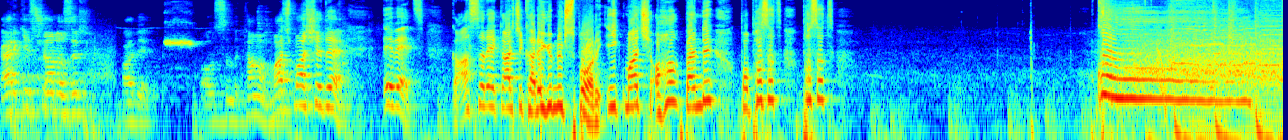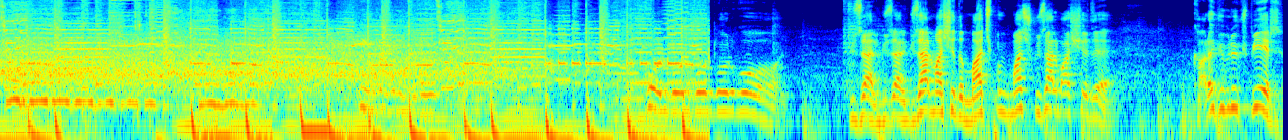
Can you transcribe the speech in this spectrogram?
Herkes şu an hazır. Hadi. Olsun da tamam maç başladı. Evet. Galatasaray'a karşı Karagümrük Spor. İlk maç. Aha bende. Pa pas at. Pas at. Gol! Gol gol gol gol. Güzel güzel güzel başladı. Maç maç güzel başladı. Karagümrük 1.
